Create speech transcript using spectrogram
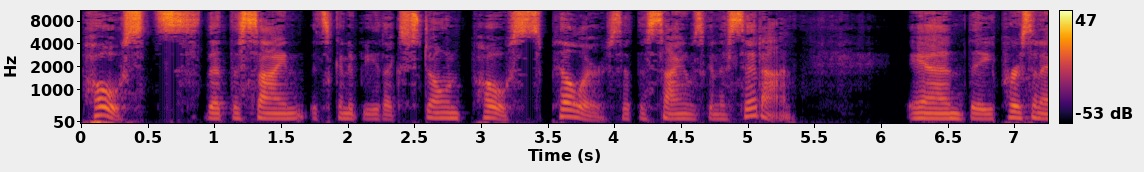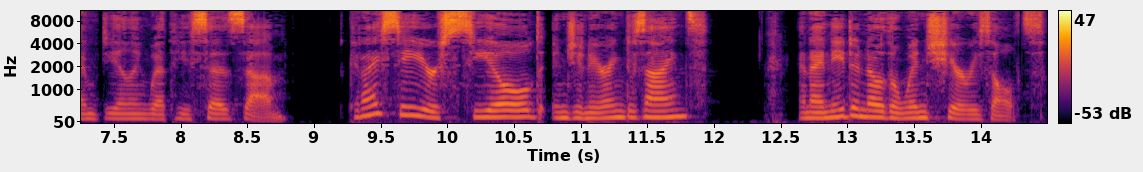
posts that the sign, it's going to be like stone posts, pillars that the sign was going to sit on. And the person I'm dealing with, he says, um, can I see your sealed engineering designs? And I need to know the wind shear results.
